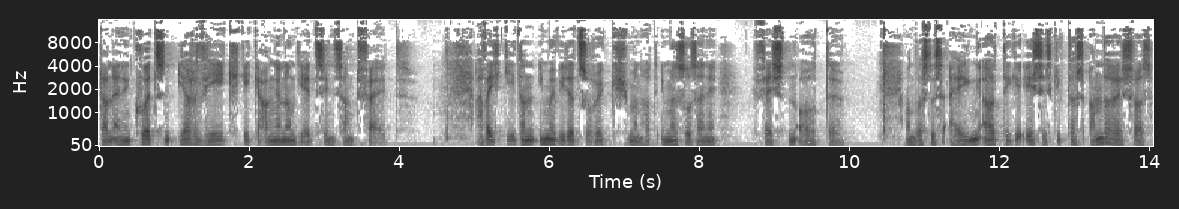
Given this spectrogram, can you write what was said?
dann einen kurzen Irrweg gegangen und jetzt in St. Veit. Aber ich gehe dann immer wieder zurück. Man hat immer so seine festen Orte. Und was das Eigenartige ist, es gibt was anderes, was,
